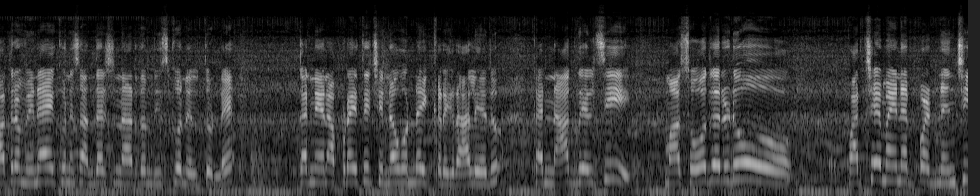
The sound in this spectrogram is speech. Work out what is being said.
మాత్రం వినాయకుని సందర్శనార్థం తీసుకొని వెళ్తుండే. కానీ నేను అప్పుడైతే చిన్నగా ఉన్నా ఇక్కడికి రాలేదు. కానీ నాకు తెలిసి మా సోదరుడు పరిచయం అయినప్పటి నుంచి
